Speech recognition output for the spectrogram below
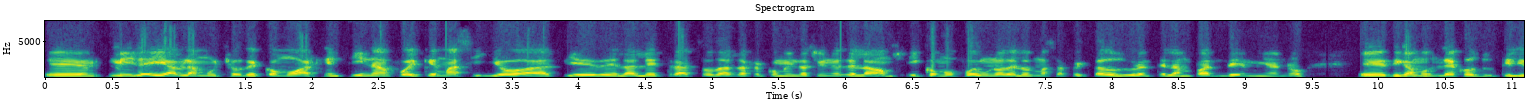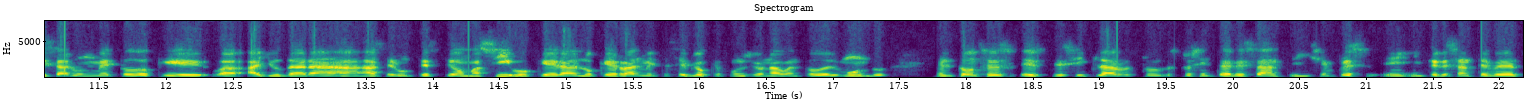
eh, mi ley habla mucho de cómo Argentina fue el que más siguió al pie de la letra todas las recomendaciones de la OMS y cómo fue uno de los más afectados durante la pandemia, ¿no? Eh, digamos, lejos de utilizar un método que ayudara a hacer un testeo masivo, que era lo que realmente se vio que funcionaba en todo el mundo. Entonces, este, sí, claro, esto, esto es interesante y siempre es eh, interesante ver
